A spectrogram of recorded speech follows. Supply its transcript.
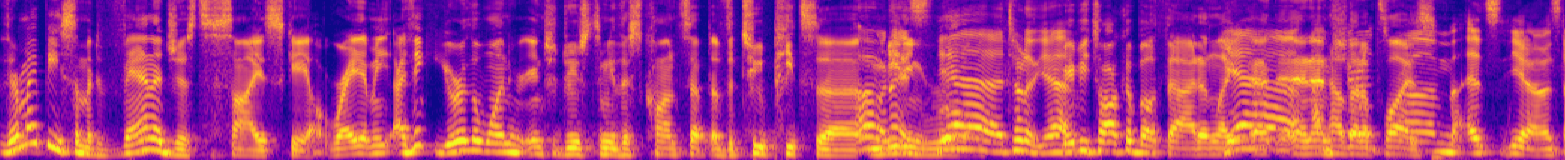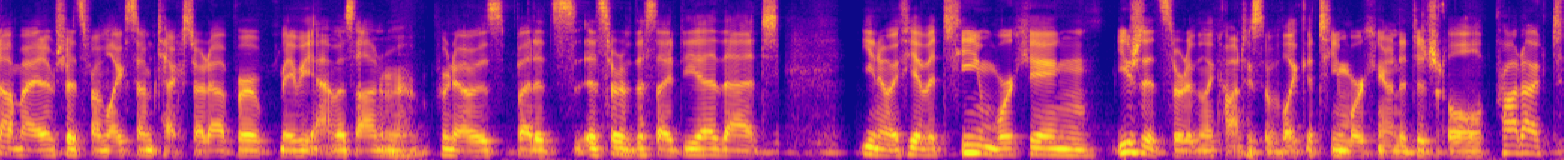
there might be some advantages to size scale, right? I mean, I think you're the one who introduced to me this concept of the two pizza Oh, meeting nice. rule. Yeah, totally. Yeah. Maybe talk about that and like yeah, and, and, I'm how sure that it's applies. From, it's you know, it's not mine. I'm sure it's from like some tech startup or maybe Amazon or who knows. But it's it's sort of this idea that you know, if you have a team working, usually it's sort of in the context of like a team working on a digital product.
